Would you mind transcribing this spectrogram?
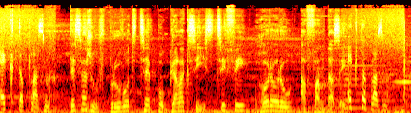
Ektoplazma. Tesařův průvodce po galaxii sci-fi, hororu a fantazy. Ektoplazma.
